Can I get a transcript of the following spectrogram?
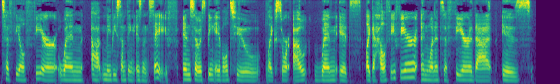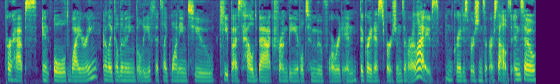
to feel fear when uh, maybe something isn't safe and so it's being able to like sort out when it's like a healthy fear and when it's a fear that is perhaps an old wiring or like a limiting belief that's like wanting to keep us held back from being able to move forward in the greatest versions of our lives, and greatest versions of ourselves. And so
